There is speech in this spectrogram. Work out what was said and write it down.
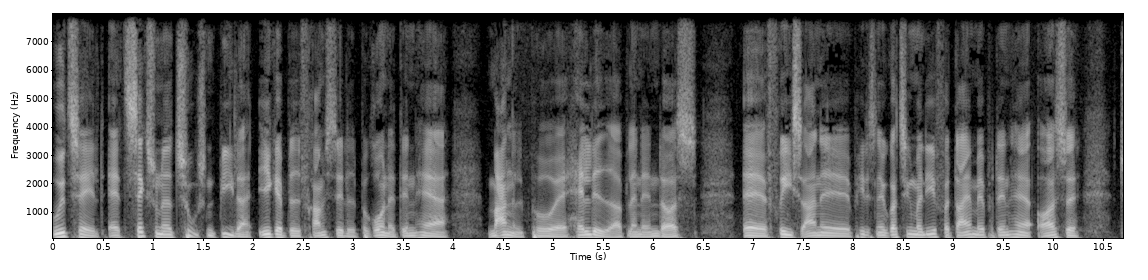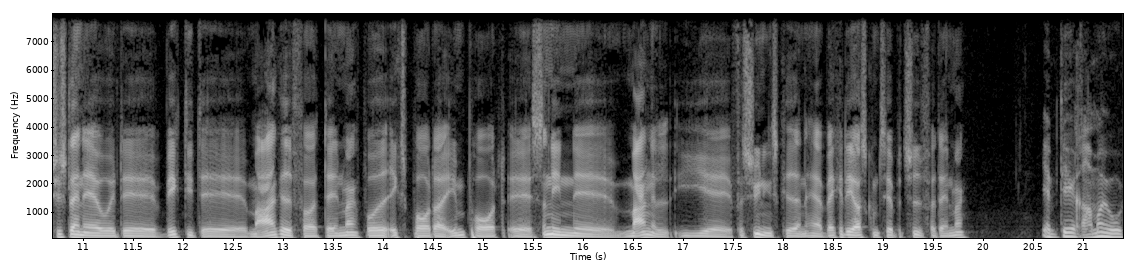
udtalt, at 600.000 biler ikke er blevet fremstillet på grund af den her mangel på øh, halvledere blandt andet også. Øh, Fris Arne Petersen, jeg kunne godt tænke mig lige at få dig med på den her også. Tyskland er jo et øh, vigtigt øh, marked for Danmark, både eksport og import. Øh, sådan en øh, mangel i øh, forsyningskæderne her, hvad kan det også komme til at betyde for Danmark? Jamen, det rammer jo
